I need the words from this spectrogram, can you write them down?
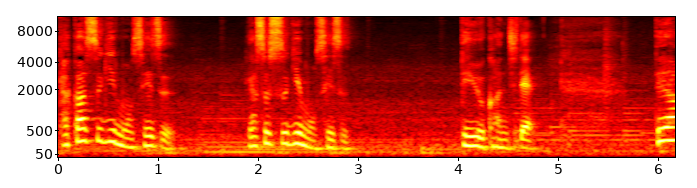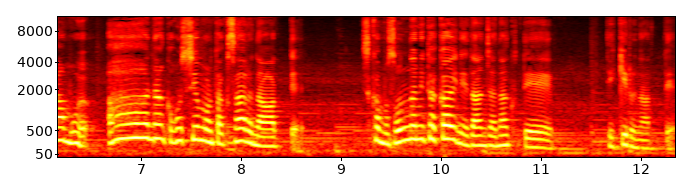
高すぎもせず安すぎもせずっていう感じで。であもうあーなんか欲しいものたくさんあるなって。しかもそんなに高い値段じゃなくてできるなって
